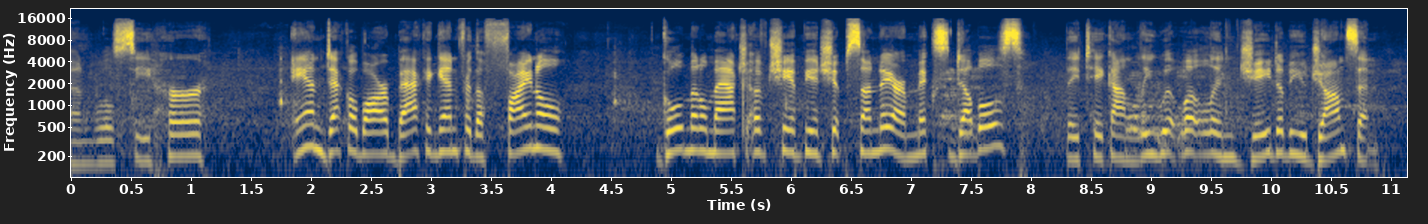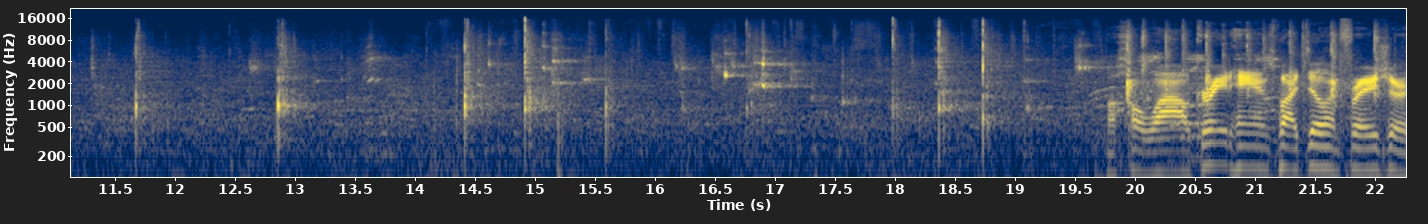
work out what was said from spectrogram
Then we'll see her and Dekel Bar back again for the final gold medal match of Championship Sunday, our mixed doubles. They take on Lee Whitwell and J.W. Johnson. Oh, wow. Great hands by Dylan Frazier.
